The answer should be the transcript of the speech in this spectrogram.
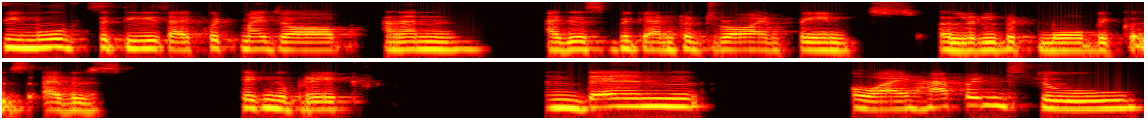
we moved cities. I quit my job. And then I just began to draw and paint a little bit more because I was taking a break. And then, oh, I happened to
